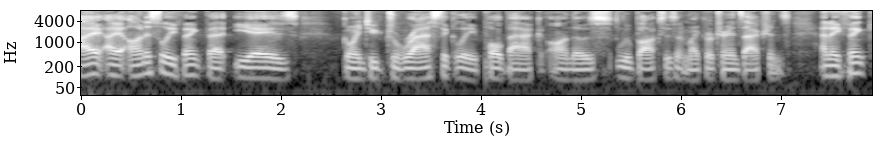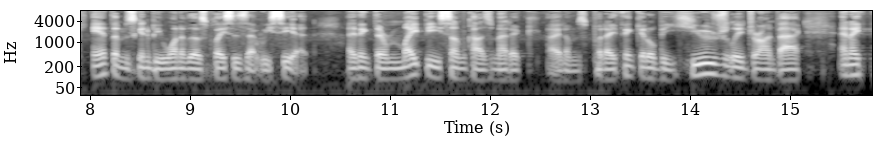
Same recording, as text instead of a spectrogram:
I, I honestly think that EA is going to drastically pull back on those loot boxes and microtransactions. And I think Anthem is going to be one of those places that we see it. I think there might be some cosmetic items, but I think it'll be hugely drawn back. And I,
